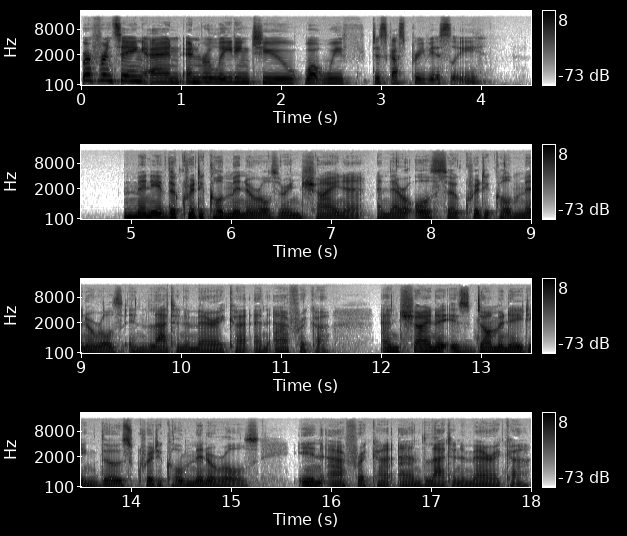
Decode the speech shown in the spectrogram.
referencing and, and relating to what we've discussed previously? Many of the critical minerals are in China, and there are also critical minerals in Latin America and Africa. And China is dominating those critical minerals in Africa and Latin America.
